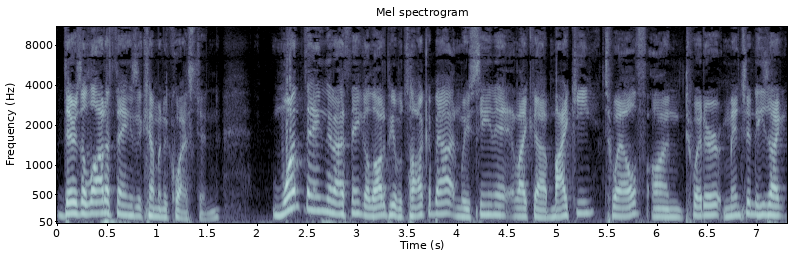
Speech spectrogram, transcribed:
there's a lot of things that come into question. One thing that I think a lot of people talk about, and we've seen it, like uh, Mikey12 on Twitter mentioned, he's like,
